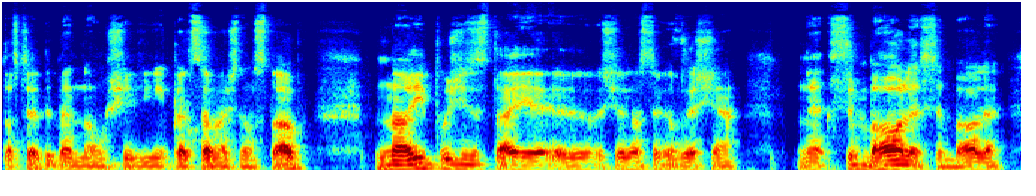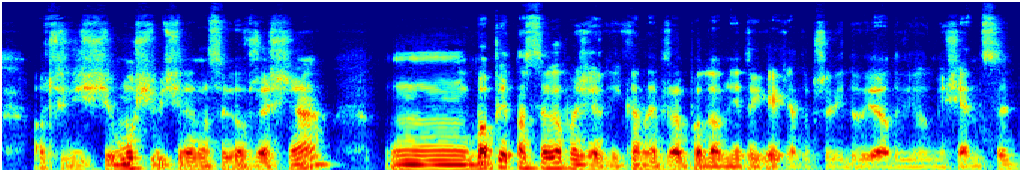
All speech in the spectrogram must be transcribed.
to wtedy będą musieli pracować non-stop. No i później zostaje 17 e, września e, symbole, symbole. Oczywiście musi być 17 września, mm, bo 15 października najprawdopodobniej, tak jak ja to przewiduję od wielu miesięcy,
